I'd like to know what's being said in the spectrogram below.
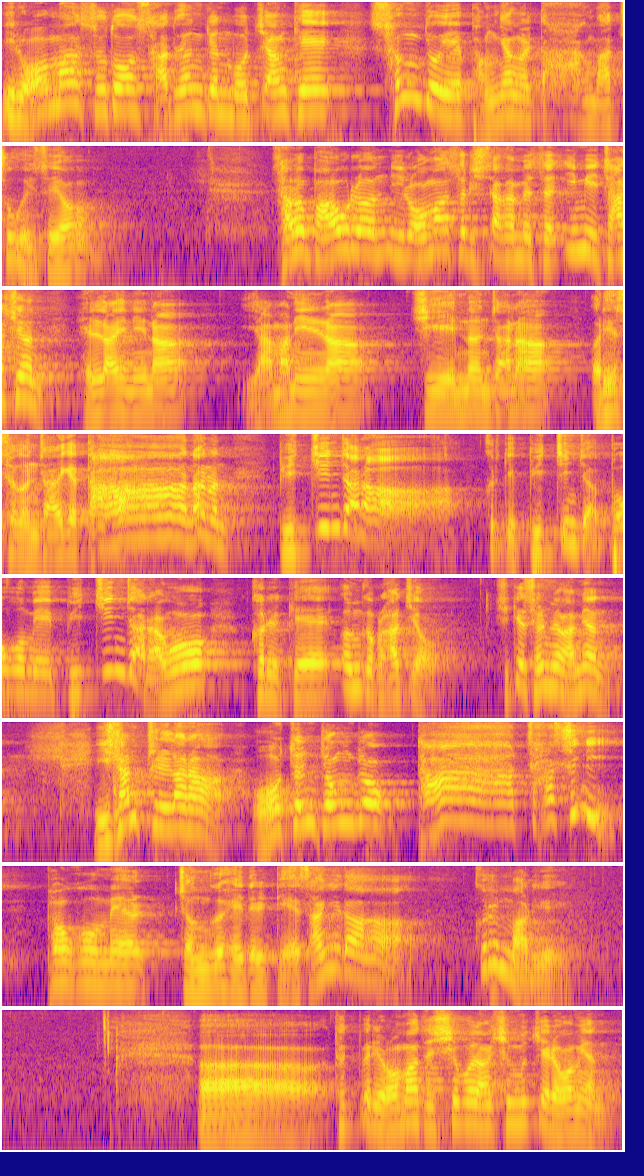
이 로마서도 사도행전 못지않게 성교의 방향을 딱 맞추고 있어요. 사도 바울은 이 로마서를 시작하면서 이미 자신은 헬라인이나 야만인이나 지혜 있는 자나 어리석은 자에게 다 나는 빚진 자라 그렇게 빚진 자, 복음의 빚진 자라고 그렇게 언급을 하죠. 쉽게 설명하면 237 나라 5천 종족 다 자신이 복음을 증거해야 될 대상이다. 그런 말이에요. 어, 특별히 로마서 15장 16절에 보면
